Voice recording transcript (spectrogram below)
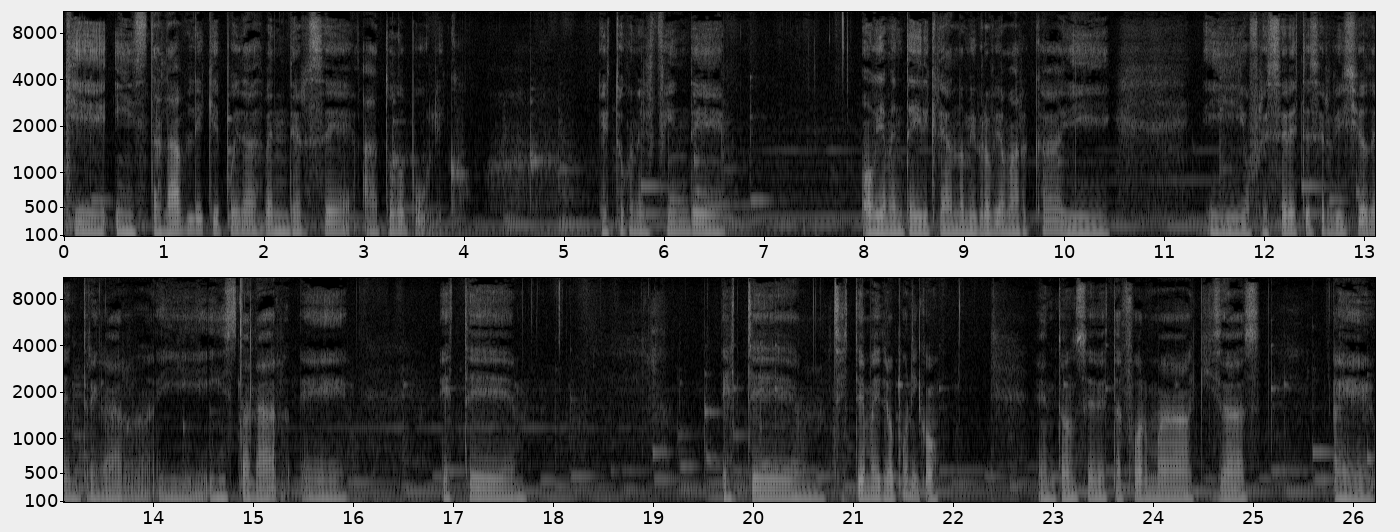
que instalable que pueda venderse a todo público. Esto con el fin de obviamente ir creando mi propia marca y, ofrecer este servicio de entregar y instalar eh, este, este sistema hidropónico. Entonces de esta forma quizás eh,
